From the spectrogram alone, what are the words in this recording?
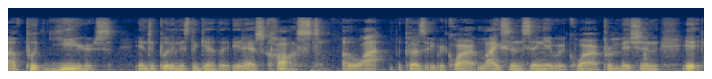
I've put years into putting this together. It has cost a lot because it required licensing, it required permission. It,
